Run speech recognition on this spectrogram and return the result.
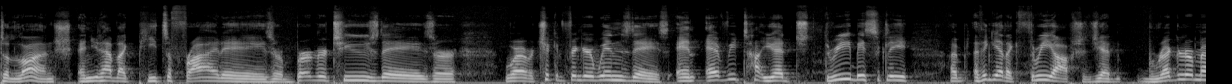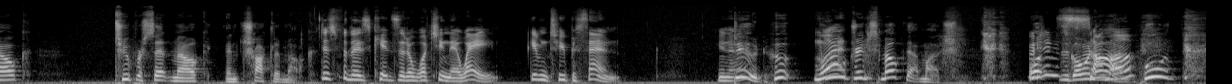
to lunch and you'd have like pizza Fridays or burger Tuesdays or whatever, chicken finger Wednesdays, and every time you had three basically. I, I think you had like three options. You had regular milk, two percent milk, and chocolate milk. Just for those kids that are watching their weight, give them two percent. You know, Dude, who who What? drinks milk that much? What is going summer. on? Who?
